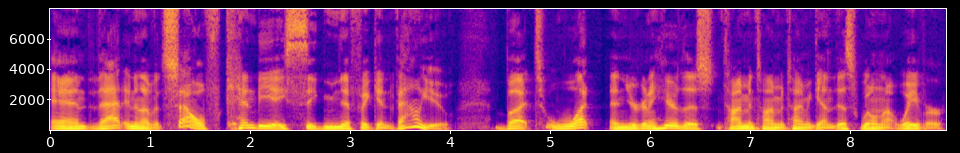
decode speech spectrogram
And that in and of itself can be a significant value. But what, and you're going to hear this time and time and time again, this will not waver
